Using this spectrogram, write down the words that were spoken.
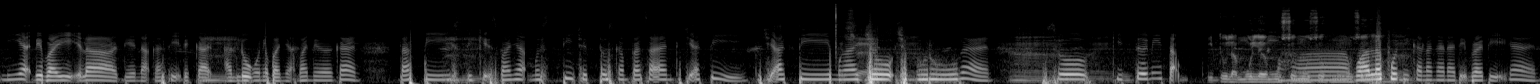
niat dia baik lah dia nak kasih dekat Hmm. hmm. Alung ni banyak mana kan. Tapi Hmm. sedikit sebanyak mesti cetuskan perasaan kecil hati. Kecil hati, mengajuk, cemburu kan. Ha. So kita ni tak itulah mula musuh-musuh Ah, musuh. Walaupun di kalangan adik-beradik kan.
